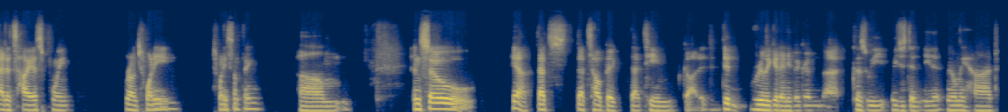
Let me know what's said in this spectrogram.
at its highest point around 20 20 something um, and so yeah, that's that's how big that team got. It didn't really get any bigger than that because we we just didn't need it. We only had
